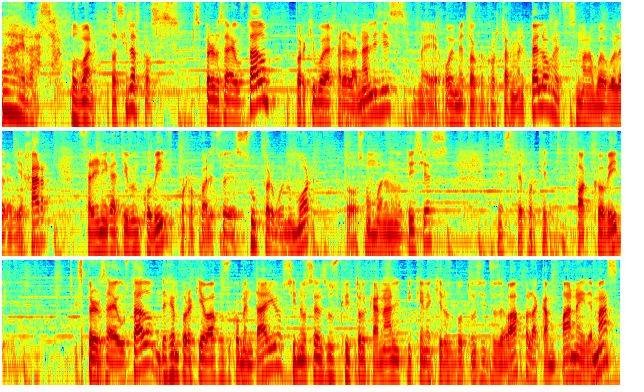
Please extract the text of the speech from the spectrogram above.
Ay, raza. Pues bueno, pues así las cosas. Espero les haya gustado. Por aquí voy a dejar el análisis. Eh, hoy me toca cortarme el pelo. Esta semana voy a volver a viajar. Estaré negativo en COVID, por lo cual estoy de súper buen humor. Todos son buenas noticias. Este, porque fuck COVID. Espero les haya gustado. Dejen por aquí abajo su comentario. Si no se han suscrito al canal, piquen aquí los botoncitos de abajo, la campana y demás.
